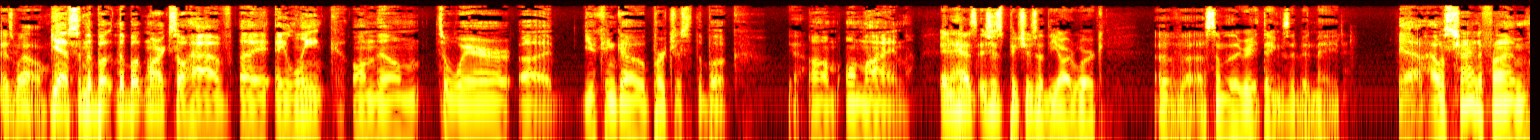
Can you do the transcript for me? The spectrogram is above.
as well. yes, and the book the bookmarks will have a, a link on them to where uh, you can go purchase the book Yeah. um, online. And it has it's just pictures of the artwork of uh, some of the great things that have been made. Yeah, I was trying to find.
